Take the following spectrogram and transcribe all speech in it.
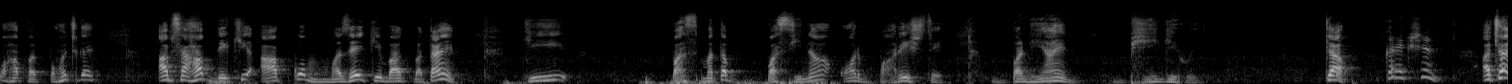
वहाँ पर पहुँच गए। अब साहब, देखिए, आपको मज़े की बात बताएँ कि पस मतलब पसीना और बारिश से बनियान भीगी हुई। क्या? करेक्शन। अच्छा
